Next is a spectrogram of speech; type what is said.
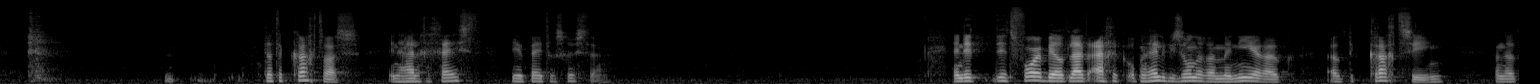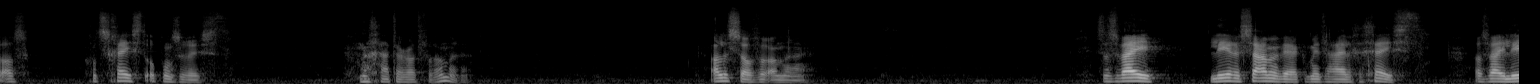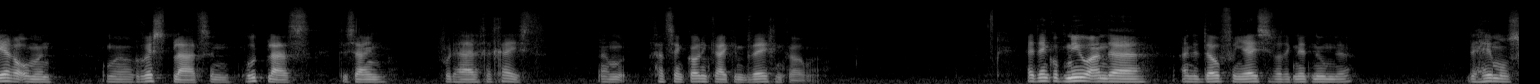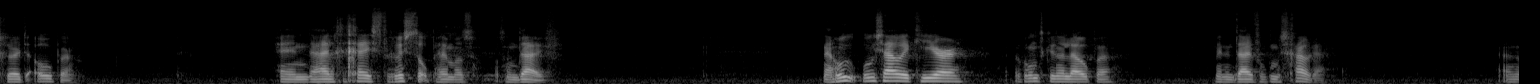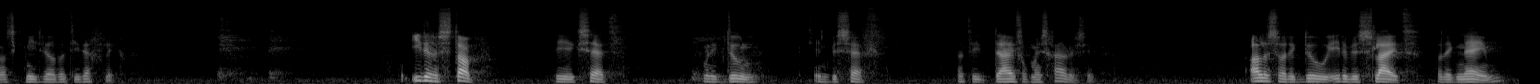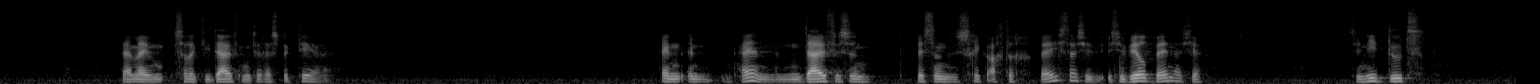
dat er kracht was in de Heilige Geest die in Petrus rustte. En dit, dit voorbeeld laat eigenlijk op een hele bijzondere manier ook, ook de kracht zien van dat als Gods geest op ons rust, dan gaat er wat veranderen. Alles zal veranderen. Dus als wij leren samenwerken met de Heilige Geest, als wij leren om een, om een rustplaats, een broedplaats te zijn voor de Heilige Geest, dan gaat zijn koninkrijk in beweging komen. Ik denk opnieuw aan de, aan de doop van Jezus, wat ik net noemde. De hemel scheurt open. En de Heilige Geest rustte op hem als, als een duif. Nou, hoe, hoe zou ik hier rond kunnen lopen met een duif op mijn schouder? En als ik niet wil dat hij wegvliegt. Iedere stap die ik zet, moet ik doen in het besef dat die duif op mijn schouder zit. Alles wat ik doe, ieder besluit wat ik neem, daarmee zal ik die duif moeten respecteren. En, en hè, een duif is een, best een schrikachtig beest. Als je, als je wild bent, als je, als je niet doet,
